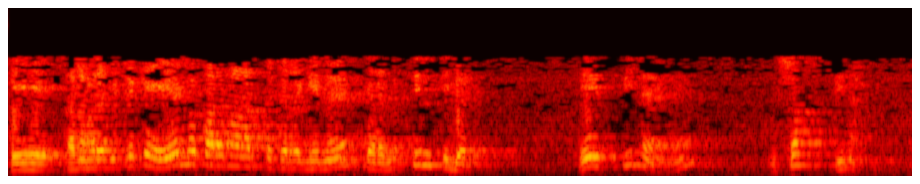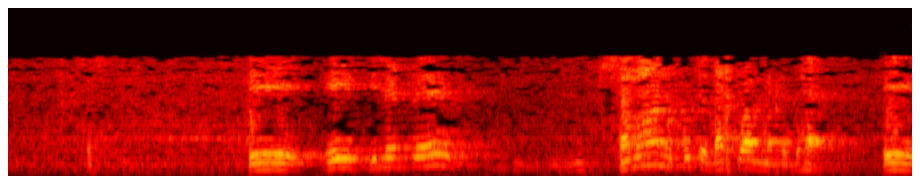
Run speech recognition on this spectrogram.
ඒ සමහර විටක එහෙම පරමාර්ථ කරගෙන කරන පින් තිබෙනවා. ඒ පින උසස් පින. ඒ ඒ පිනට සමාන කොට දක්වන්නට බෑ. ඒ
